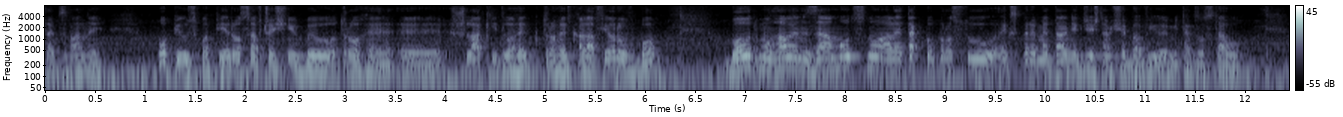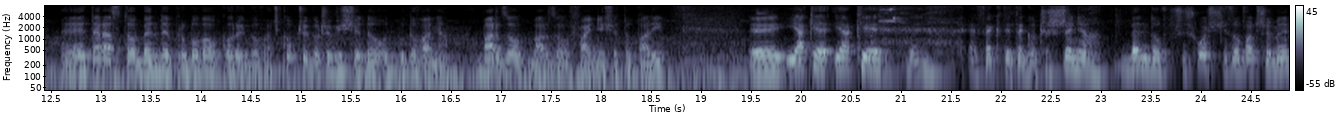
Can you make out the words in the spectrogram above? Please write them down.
tak zwany popiół z papierosa. Wcześniej było trochę e, szlaki, trochę, trochę kalafiorów, bo, bo dmuchałem za mocno, ale tak po prostu eksperymentalnie gdzieś tam się bawiłem i tak zostało. E, Teraz to będę próbował korygować. Kopczyk oczywiście do odbudowania. Bardzo, bardzo fajnie się to pali. E, Jakie, jakie efekty tego czyszczenia będą w przyszłości? Zobaczymy.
